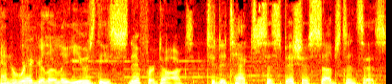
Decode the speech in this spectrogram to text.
and regularly use these sniffer dogs to detect suspicious substances.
